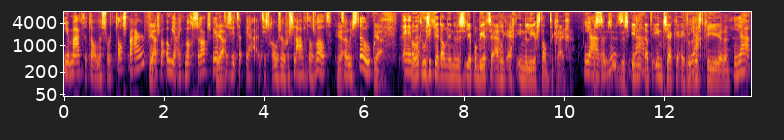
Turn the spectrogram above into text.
Je maakt het dan een soort tastbaar. Voor Ja. oh ja, ik mag straks weer. Ja. Want er zitten, ja, het is gewoon zo verslavend als wat. Ja. Zo is het ook. Ja. En, maar wat, hoe zit jij dan in? Dus jij probeert ze eigenlijk echt in de leerstand te krijgen. Ja, dus, dat dus- moet. Dus in, dat inchecken, even rust creëren. ja,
